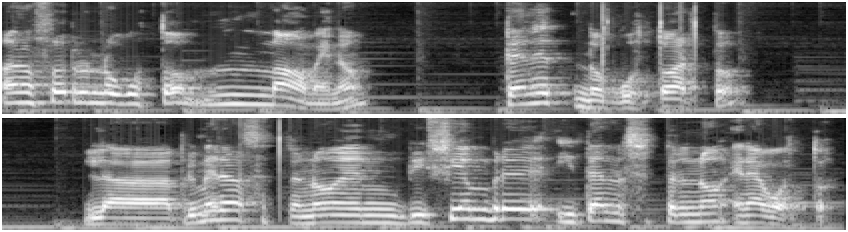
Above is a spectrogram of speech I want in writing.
a nosotros nos gustó más o menos. Tenet nos gustó harto. La primera se estrenó en diciembre y Tenet se estrenó en agosto.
